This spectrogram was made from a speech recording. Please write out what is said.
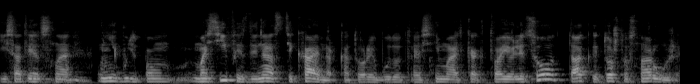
и, соответственно, у них будет, по-моему, массив из 12 камер, которые будут э, снимать как твое лицо, так и то, что снаружи.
